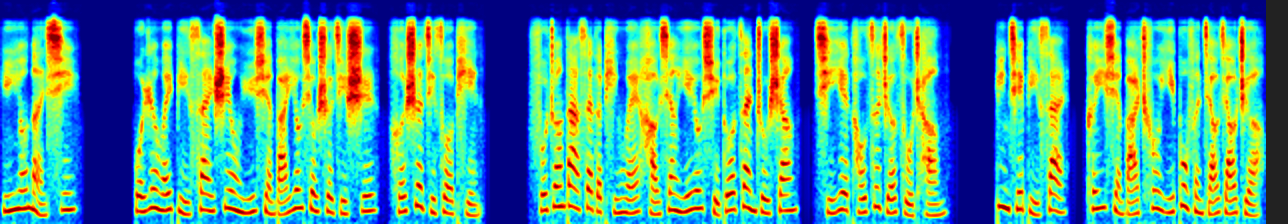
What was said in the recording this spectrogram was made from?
云有暖心，我认为比赛适用于选拔优秀设计师和设计作品。服装大赛的评委好像也有许多赞助商、企业投资者组成，并且比赛可以选拔出一部分佼佼者。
